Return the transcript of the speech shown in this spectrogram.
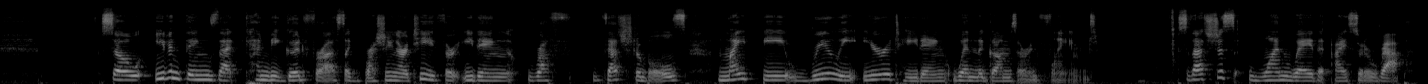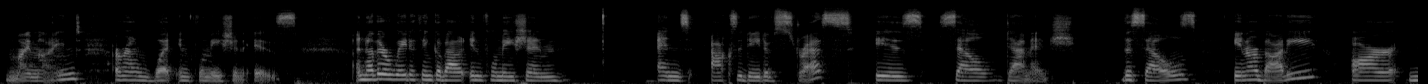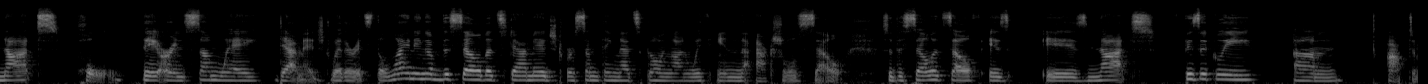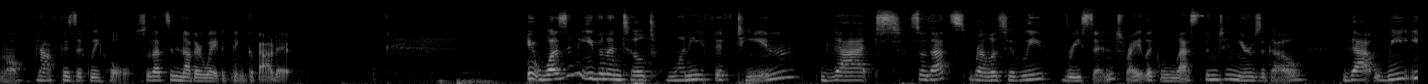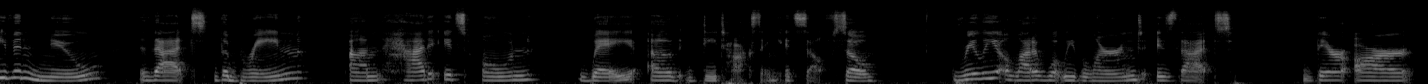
So, even things that can be good for us, like brushing our teeth or eating rough vegetables might be really irritating when the gums are inflamed. So that's just one way that I sort of wrap my mind around what inflammation is. Another way to think about inflammation and oxidative stress is cell damage. The cells in our body are not whole. They are in some way damaged, whether it's the lining of the cell that's damaged or something that's going on within the actual cell. So the cell itself is is not physically um, optimal, not physically whole. So that's another way to think about it. It wasn't even until 2015 that, so that's relatively recent, right? Like less than 10 years ago, that we even knew that the brain um, had its own way of detoxing itself. So, really, a lot of what we've learned is that there are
